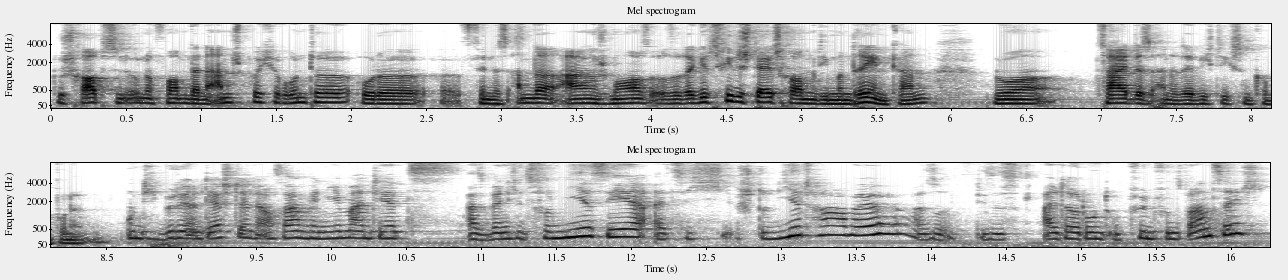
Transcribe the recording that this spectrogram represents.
du schraubst in irgendeiner Form deine Ansprüche runter oder äh, findest andere Arrangements oder so. Da gibt es viele Stellschrauben, die man drehen kann. Nur Zeit ist einer der wichtigsten Komponenten. Und ich würde an der Stelle auch sagen, wenn jemand jetzt, also wenn ich jetzt von mir sehe, als ich studiert habe, also dieses Alter rund um 25,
